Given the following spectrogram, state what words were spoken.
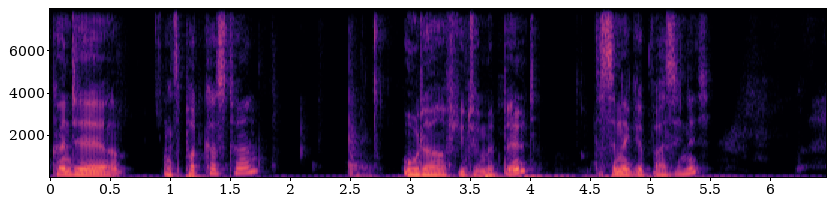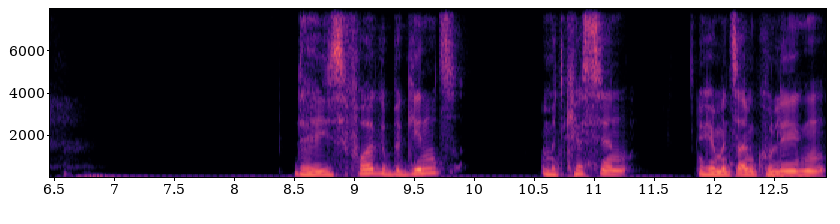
Könnt ihr als Podcast hören. Oder auf YouTube mit Bild. Das Sinn ergibt, weiß ich nicht. Diese Folge beginnt mit Kässchen hier mit seinem Kollegen.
